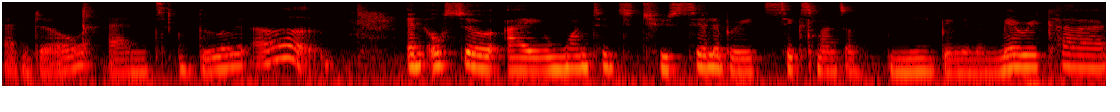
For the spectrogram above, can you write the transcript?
candle and blow it up. And also i wanted to celebrate six months of me being in america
